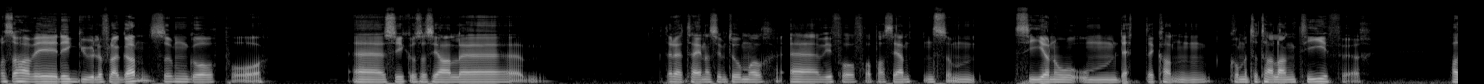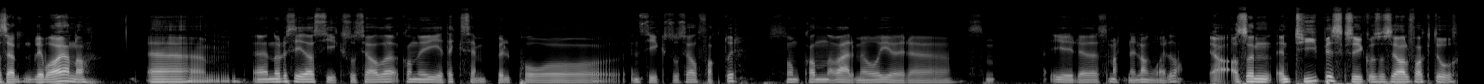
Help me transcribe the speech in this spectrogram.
og så har vi de gule flaggene, som går på eh, psykososiale det er tegn og symptomer eh, vi får fra pasienten som sier noe om dette kan komme til å ta lang tid før pasienten blir bra igjen. da. Ehm, Eh, når du sier da psykososiale, kan du gi et eksempel på en psykososial faktor som kan være med å gjøre, sm gjøre smertene langvarige? da? ja, altså en, en typisk psykososial faktor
